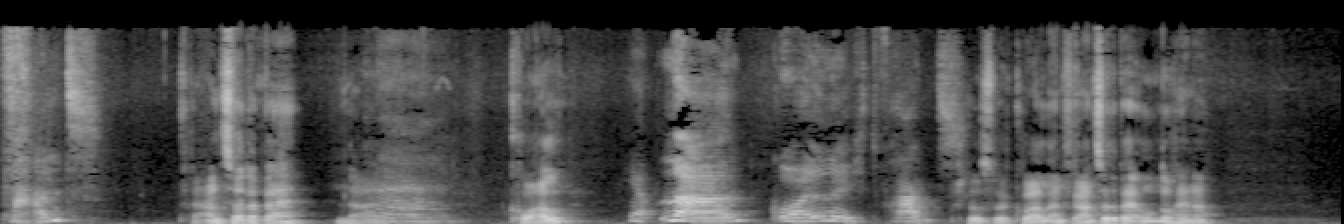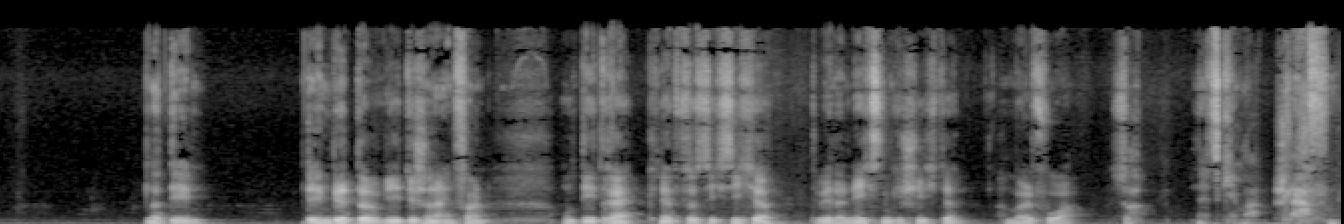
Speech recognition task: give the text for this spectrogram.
Franz? Franz war dabei? Nein. Karl? Ja. Nein, Karl nicht. Franz. Schluss war Karl, ein Franz war dabei und noch einer. Na den. Den wird der Yeti schon einfallen. Und die drei knöpft er sich sicher bei der nächsten Geschichte einmal vor. So, jetzt gehen wir schlafen.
